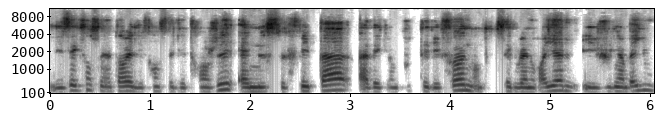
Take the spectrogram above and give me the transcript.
les élections sénatoriales des Français de l'étranger, elle ne se fait pas avec un coup de téléphone entre Ségolène Royal et Julien Bayou.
